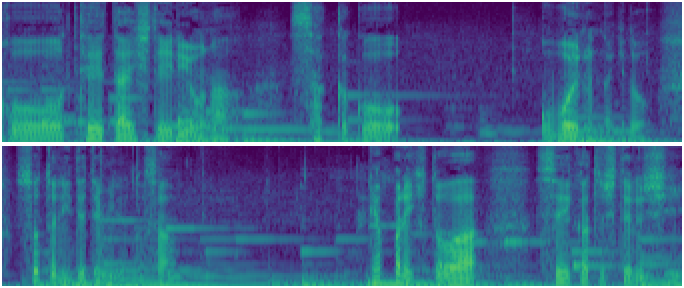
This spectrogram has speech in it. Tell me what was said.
こう、停滞しているような錯覚を覚えるんだけど、外に出てみるとさ、やっぱり人は生活してるし、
